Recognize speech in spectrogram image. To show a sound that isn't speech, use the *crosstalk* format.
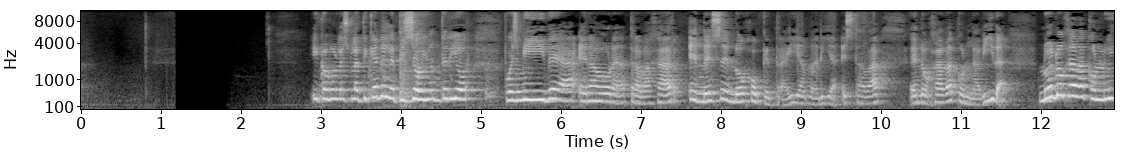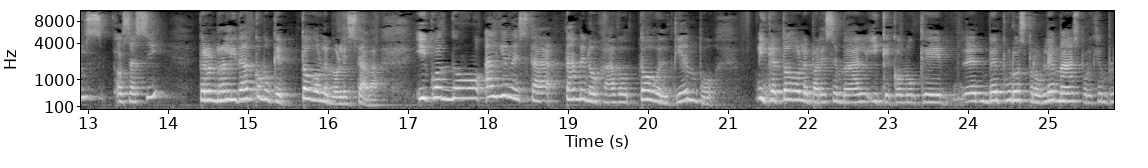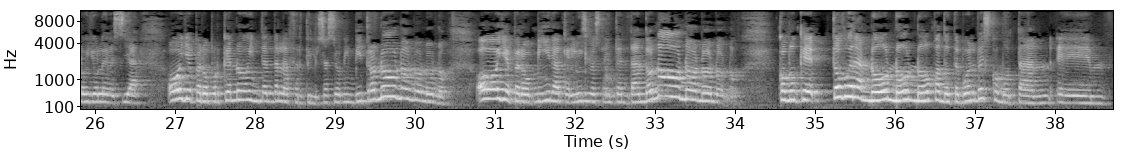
Y como les platiqué en el episodio anterior, pues mi idea era ahora trabajar en ese enojo que traía María. Estaba enojada con la vida. No enojada con Luis, o sea, sí, pero en realidad como que todo le molestaba. Y cuando alguien está tan enojado todo el tiempo y que todo le parece mal y que como que eh, ve puros problemas, por ejemplo, yo le decía, oye, pero ¿por qué no intentan la fertilización in vitro? No, no, no, no, no. Oye, pero mira que Luis lo está intentando. No, no, no, no, no. Como que todo era no, no, no, cuando te vuelves como tan... Eh,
